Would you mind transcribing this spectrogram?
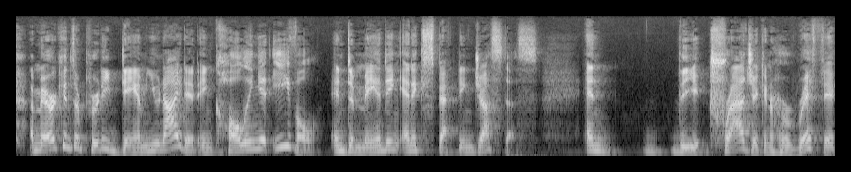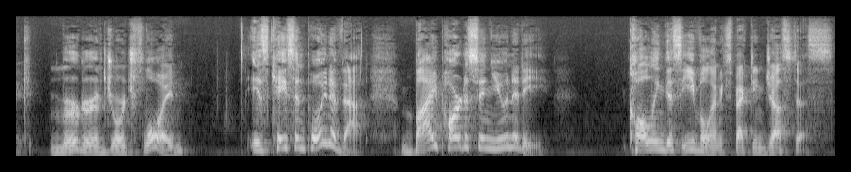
Americans are pretty damn united in calling it evil and demanding and expecting justice. And the tragic and horrific murder of George Floyd is case in point of that. Bipartisan unity, calling this evil and expecting justice.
